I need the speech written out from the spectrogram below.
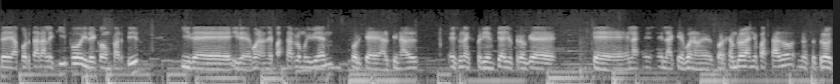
de aportar al equipo y de compartir y de, y de, bueno, de pasarlo muy bien, porque al final es una experiencia yo creo que, que en, la, en, la, que, bueno, eh, por ejemplo el año pasado nosotros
